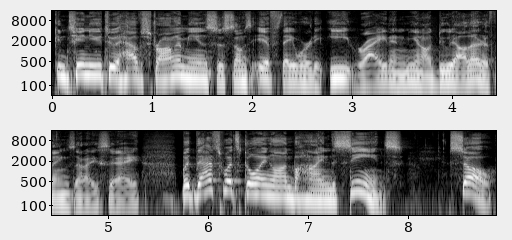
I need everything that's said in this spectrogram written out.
continue to have strong immune systems if they were to eat right and, you know, do all the other things that I say. But that's what's going on behind the scenes. So,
